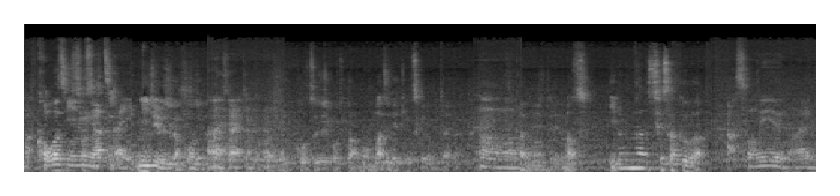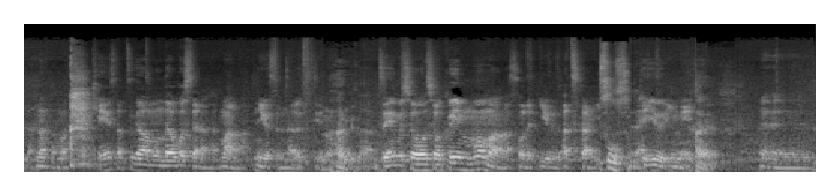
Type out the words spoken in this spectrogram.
まあ公人扱い。24時間工事はいはい交通事故とかもマジで気をつけろみたいな。うん感じで、まあ、いろん。な施策はあそういうのあるんだ。なんかまあ警察が問題を起こしたらまあニュースになるっていうのがあるけど、税務署職員もまあそういう扱い。っそうっすていうイメージ、はい。え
